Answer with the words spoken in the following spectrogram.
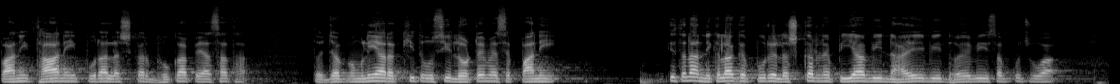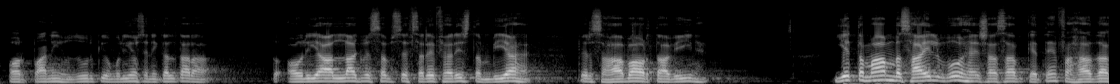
پانی تھا نہیں، پورا لشکر بھوکا پیاسا تھا۔ تو جب انگلیاں رکھی تو اسی لوٹے میں سے پانی اتنا نکلا کہ پورے لشکر نے پیا بھی، نہائے بھی، دھوئے بھی، سب کچھ ہوا اور پانی حضور کی انگلیوں سے نکلتا رہا۔ تو اولیاء اللہ میں سب سے سر فہرست انبیاء ہیں، پھر صحابہ اور تعوین ہیں۔ یہ تمام مسائل وہ ہیں شاہ صاحب کہتے ہیں فہادہ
